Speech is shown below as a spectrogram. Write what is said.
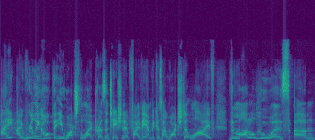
I, I, really hope that you watched the live presentation at 5 a.m. because I watched it live. The model who was, um,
